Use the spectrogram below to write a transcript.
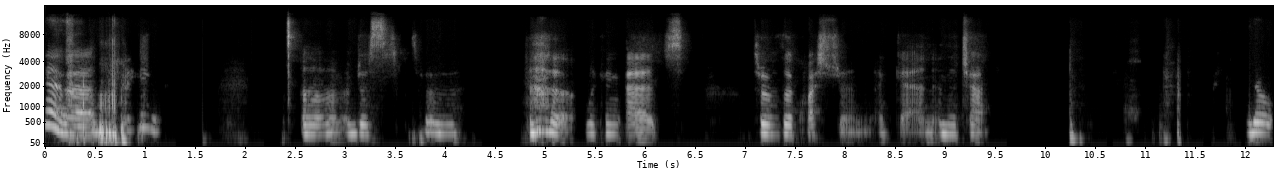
Yeah, I think um, I'm just looking at sort of the question again in the chat. Know,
